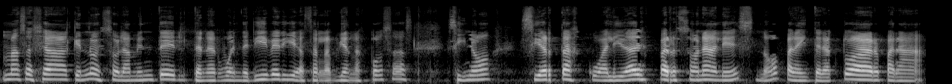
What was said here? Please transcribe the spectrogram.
más allá que no es solamente el tener buen delivery hacer bien las cosas, sino ciertas cualidades personales, ¿no? Para interactuar, para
